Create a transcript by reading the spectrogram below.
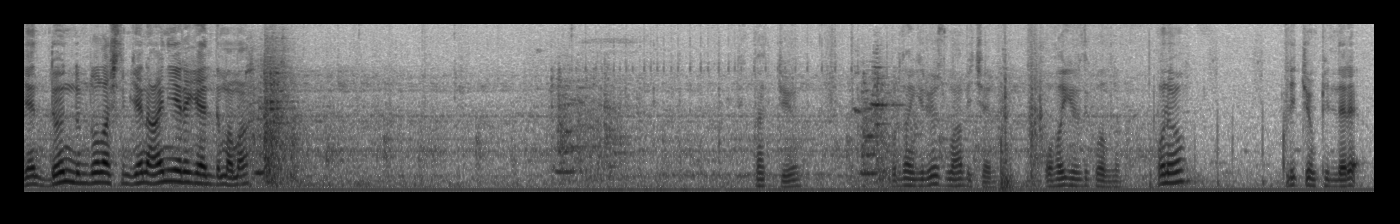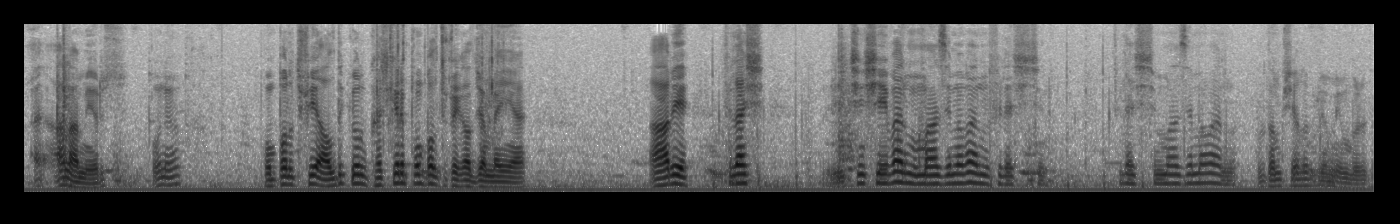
Gene döndüm dolaştım gene aynı yere geldim ama. Dikkat diyor. Buradan giriyoruz mu abi içeri? Oha girdik vallahi. O ne o? Lityum pilleri alamıyoruz. O ne o? Pompalı tüfeği aldık oğlum. Kaç kere pompalı tüfek alacağım ben ya? Abi flash için şey var mı? Malzeme var mı flash için? Flash için malzeme var mı? Buradan bir şey alabiliyor muyum burada?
